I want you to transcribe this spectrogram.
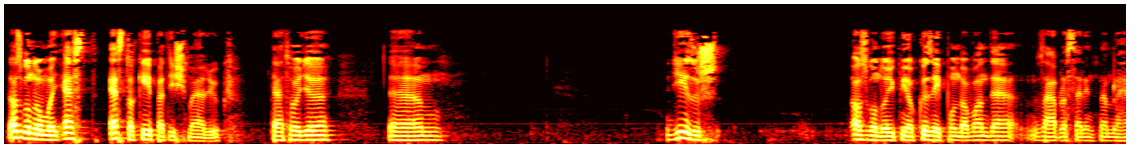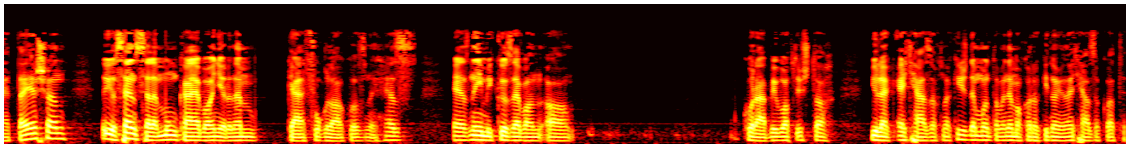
De azt gondolom, hogy ezt, ezt a képet ismerjük. Tehát, hogy Jézus azt gondoljuk, mi a középpontban van, de az ábra szerint nem lehet teljesen. De a Szent Szellem munkájával annyira nem kell foglalkozni. Ez, ez némi köze van a korábbi baptista gyülek egyházaknak is, de mondtam, hogy nem akarok itt nagyon egyházakat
